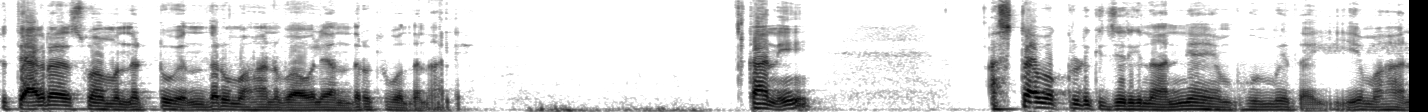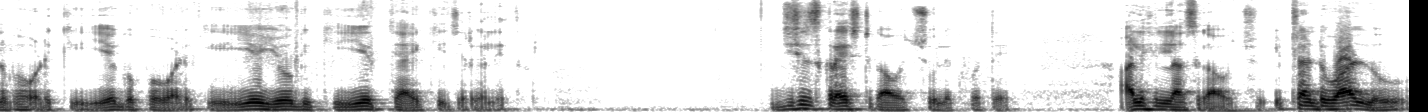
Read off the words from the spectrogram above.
సో త్యాగరాజ స్వామి అన్నట్టు ఎందరూ మహానుభావులే అందరికీ వందనాలే. కానీ అష్టావక్రుడికి జరిగిన అన్యాయం భూమి మీద ఏ మహానుభావుడికి ఏ గొప్పవాడికి ఏ యోగికి ఏ త్యాగికి జరగలేదు. జీసస్ క్రైస్ట్ కావచ్చు లేకపోతే అల్హిల్లాస్ కావచ్చు ఇట్లాంటి వాళ్ళు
